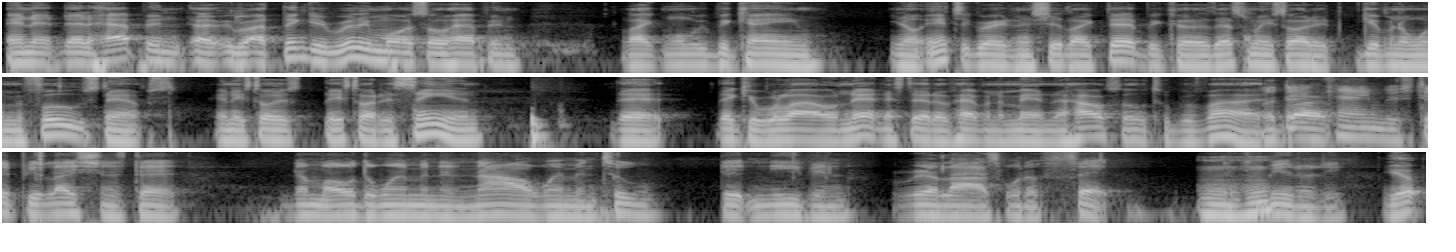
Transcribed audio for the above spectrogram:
And that that happened. Uh, I think it really more so happened like when we became you know integrated and shit like that because that's when they started giving the women food stamps and they started they started seeing that they could rely on that instead of having a man in the household to provide. But that came with stipulations that them older women and now women too didn't even realize would affect the community. Yep.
